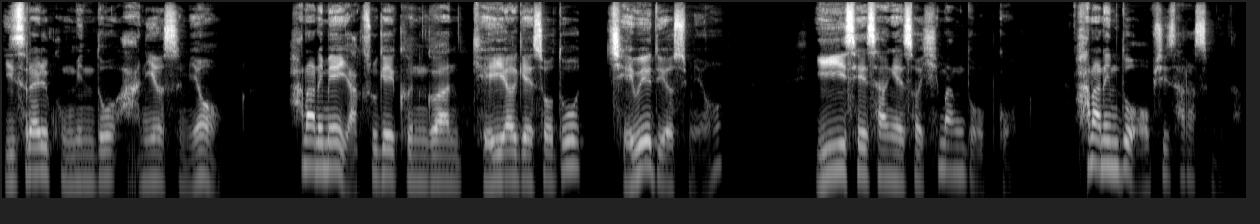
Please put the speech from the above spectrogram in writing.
이스라엘 국민도 아니었으며 하나님의 약속에 근거한 계약에서도 제외되었으며 이 세상에서 희망도 없고 하나님도 없이 살았습니다.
